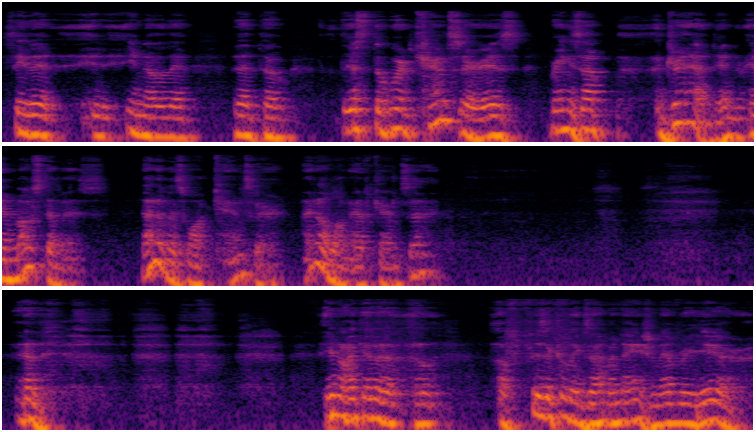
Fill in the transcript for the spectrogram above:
See that, you know, that, that the, this, the word cancer is, brings up a dread in, in most of us. None of us want cancer. I don't want to have cancer. And, you know, I get a, a, a physical examination every year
